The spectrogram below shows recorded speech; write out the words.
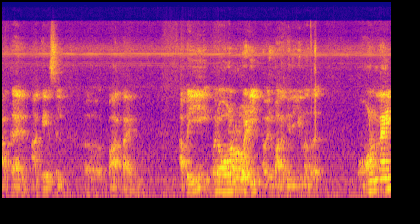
ആൾക്കാരും ആ കേസിൽ പാർട്ടായിരുന്നു. അപ്പൊ ഈ ഒരു ഓർഡർ വഴി അവർ പറഞ്ഞിരിക്കുന്നത് online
